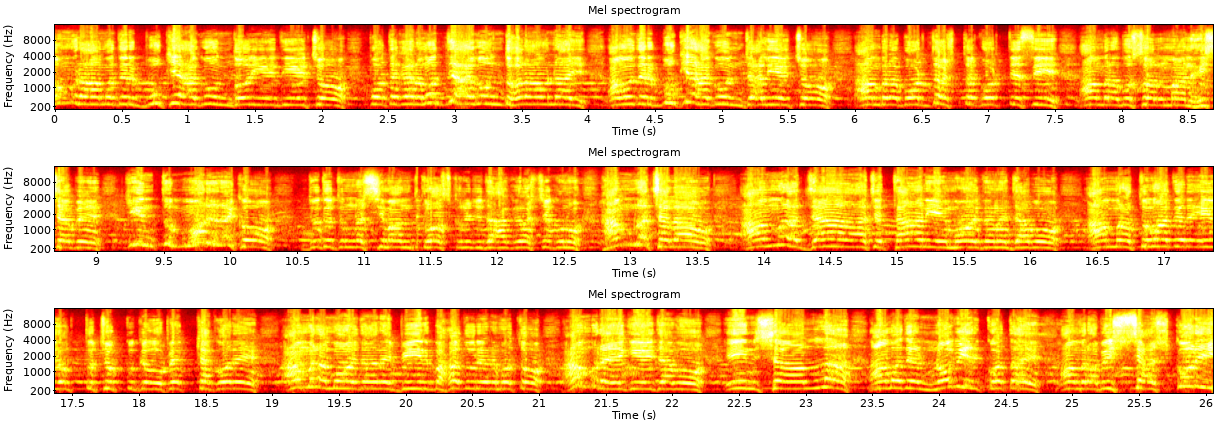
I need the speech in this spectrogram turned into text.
তোমরা আমাদের বুকে আগুন ধরিয়ে দিয়েছ, পতাকার মধ্যে আগুন ধরাও নাই, আমাদের বুকে আগুন জ্বালিয়েছো। আমরা বরদাস্ত করতেছি, আমরা মুসলমান হিসাবে। কিন্তু মনে রেখো, যদি তোমরা সীমান্ত ক্রস করে যদি আগ্রাসে কোনো হামলা চালাও, আমরা যা আছে তা নিয়ে ময়দানে যাব। আমরা তোমাদের এই রক্তচক্ষুকে উপেক্ষা করে, আমরা ময়দানে বীর বাহাদুরের মতো আমরা এগিয়ে যাব। ইনশাআল্লাহ, আমাদের নবীর কথায় আমরা বিশ্বাস করি,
